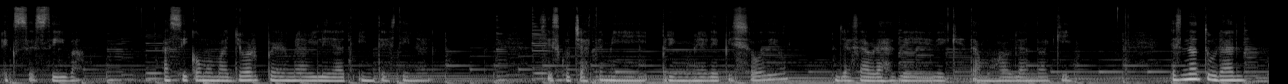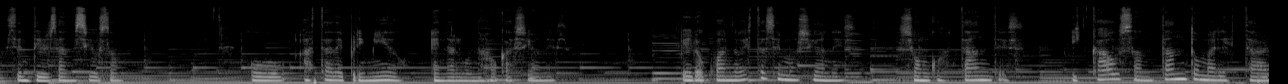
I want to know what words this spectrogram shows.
excesiva, así como mayor permeabilidad intestinal. Si escuchaste mi primer episodio, ya sabrás de, qué estamos hablando aquí. Es natural sentirse ansioso o hasta deprimido en algunas ocasiones. Pero cuando estas emociones son constantes y causan tanto malestar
